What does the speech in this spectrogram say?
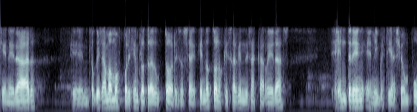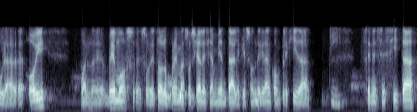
generar eh, lo que llamamos, por ejemplo, traductores, o sea, que no todos los que salgan de esas carreras entren en la investigación pura. Eh, hoy cuando vemos eh, sobre todo los problemas sociales y ambientales que son de gran complejidad, se necesita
